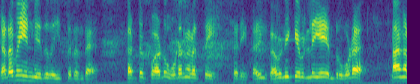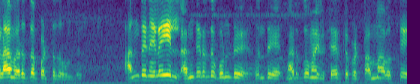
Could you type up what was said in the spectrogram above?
கடமையின் மீது வைத்திருந்த கட்டுப்பாடு உடல்நலத்தை சரி கவனிக்கவில்லையே என்று கூட நாங்களாம் வருத்தப்பட்டது உண்டு. அந்த நிலையில் அங்கிருந்து கொண்டு வந்து மருத்துவமனையில் சேர்க்கப்பட்ட அம்மாவுக்கு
